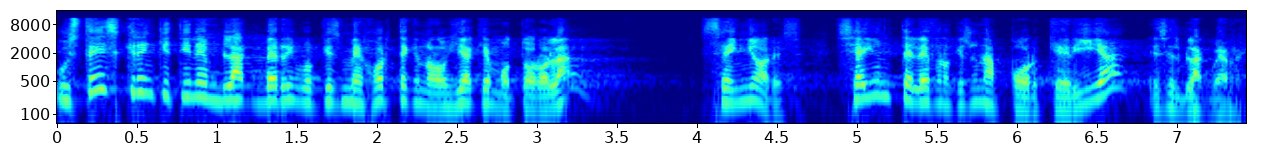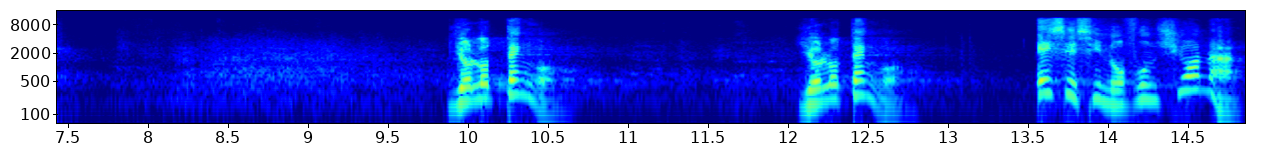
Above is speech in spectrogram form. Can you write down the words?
¿ustedes creen que tienen BlackBerry porque es mejor tecnología que Motorola? Señores, si hay un teléfono que es una porquería, es el BlackBerry. Yo lo tengo. Yo lo tengo. Ese sí no funciona.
